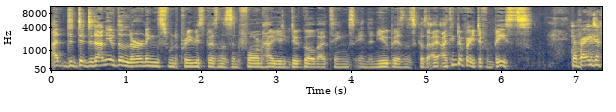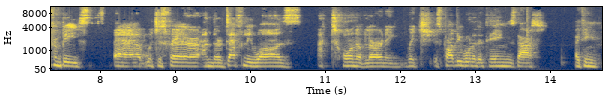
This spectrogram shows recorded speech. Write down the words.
uh, did, did any of the learnings from the previous business inform how you do go about things in the new business? Because I, I think they're very different beasts. They're very different beasts, uh, which is fair, and there definitely was a ton of learning, which is probably one of the things that I think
